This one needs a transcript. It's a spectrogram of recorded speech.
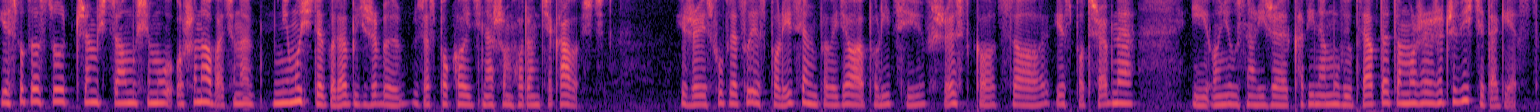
jest po prostu czymś, co musimy uszanować. Ona nie musi tego robić, żeby zaspokoić naszą chorą ciekawość. Jeżeli współpracuje z policją i powiedziała policji wszystko, co jest potrzebne, i oni uznali, że Karina mówił prawdę, to może rzeczywiście tak jest.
